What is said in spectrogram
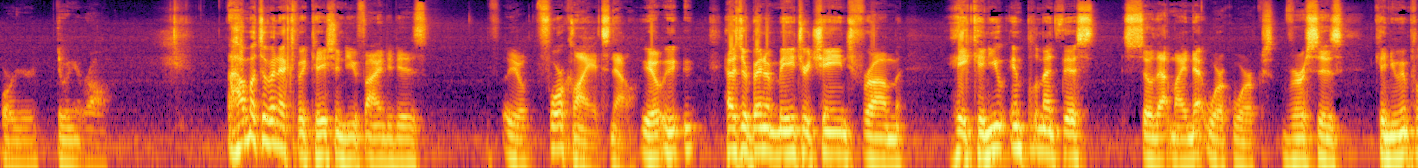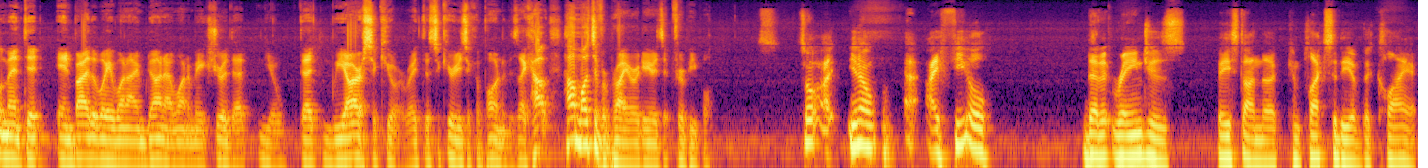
or you're doing it wrong. How much of an expectation do you find it is, you know, for clients now? You know, has there been a major change from, hey, can you implement this so that my network works versus can you implement it? And by the way, when I'm done, I want to make sure that you know that we are secure, right? The security is a component of this. Like how how much of a priority is it for people? So I, you know, I feel that it ranges based on the complexity of the client,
